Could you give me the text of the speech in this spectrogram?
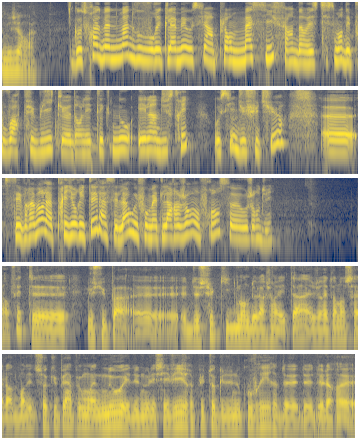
mesures. Voilà. Manman, vous vous réclamez aussi un plan massif hein, d'investissement des pouvoirs publics dans les technos et l'industrie aussi du futur. Euh, c'est vraiment la priorité, là, c'est là où il faut mettre l'argent en France euh, aujourd'hui? En fait, euh, je ne suis pas euh, de ceux qui demandent de l'argent à l'État. J'aurais tendance à leur demander de s'occuper un peu moins de nous et de nous laisser vivre plutôt que de nous couvrir de, leur. Euh,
